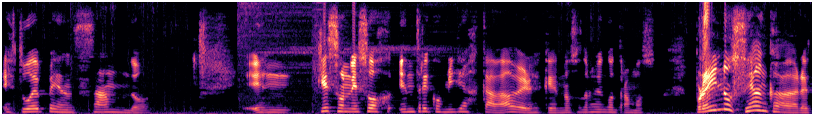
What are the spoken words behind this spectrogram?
Estuve pensando en qué son esos, entre comillas, cadáveres que nosotros encontramos. Por ahí no sean cadáveres,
